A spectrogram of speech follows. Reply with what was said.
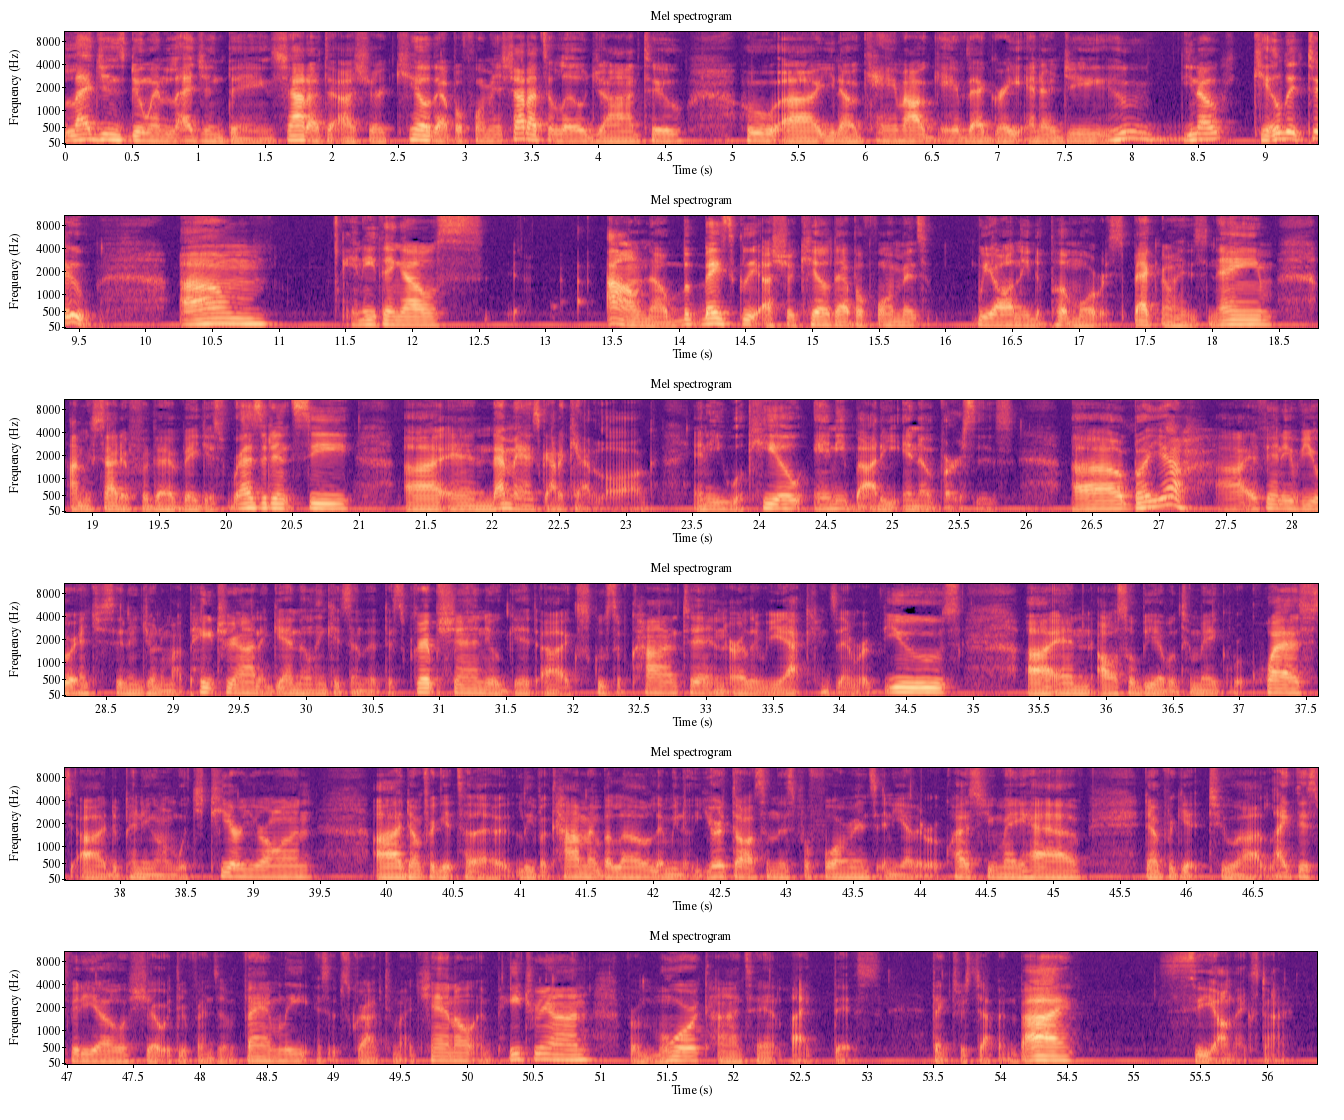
legends doing legend things. Shout out to Usher, killed that performance. Shout out to Lil Jon too, who uh, you know came out, gave that great energy. Who you know killed it too. Um, anything else? I don't know, but basically Usher killed that performance. We all need to put more respect on his name. I'm excited for that Vegas residency, uh, and that man's got a catalog, and he will kill anybody in a Verzuz. Uh, but yeah, uh, if any of you are interested in joining my Patreon, again, the link is in the description. You'll get uh, exclusive content and early reactions and reviews, uh, and also be able to make requests uh, depending on which tier you're on. Uh, don't forget to leave a comment below. Let me know your thoughts on this performance, any other requests you may have. Don't forget to like this video, share it with your friends and family, and subscribe to my channel and Patreon for more content like this. Thanks for stopping by. See y'all next time.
